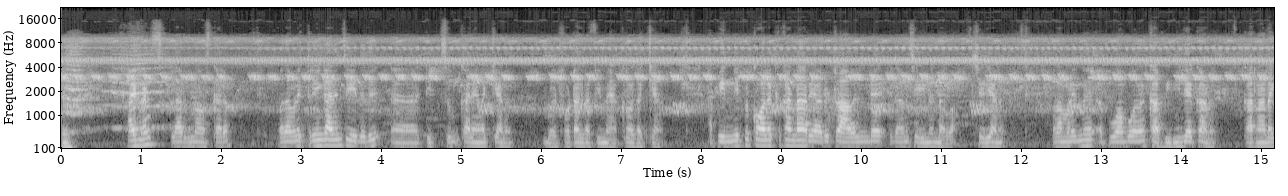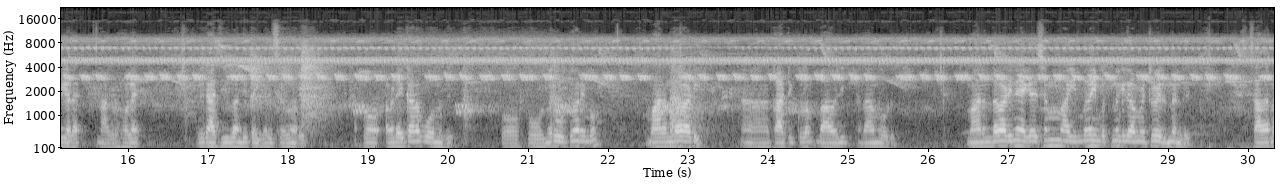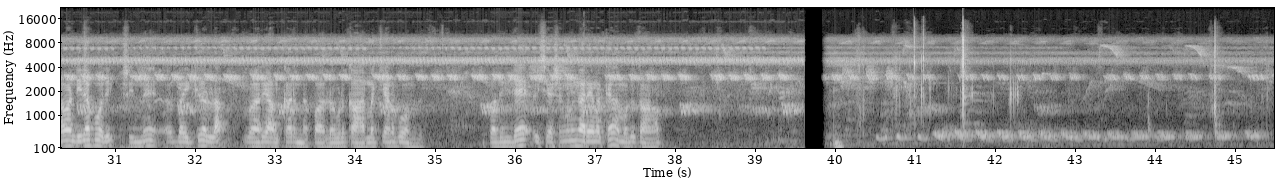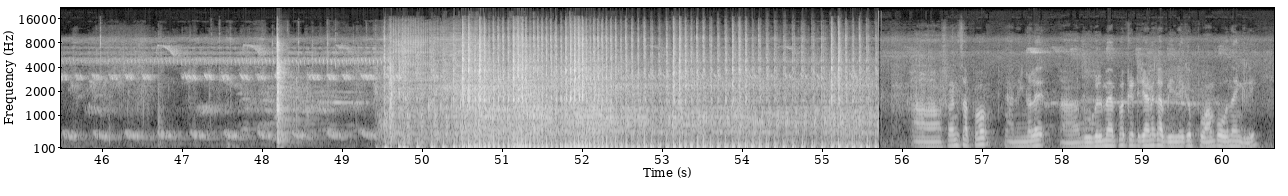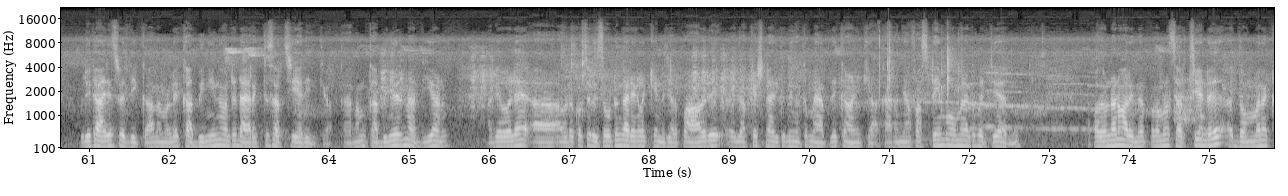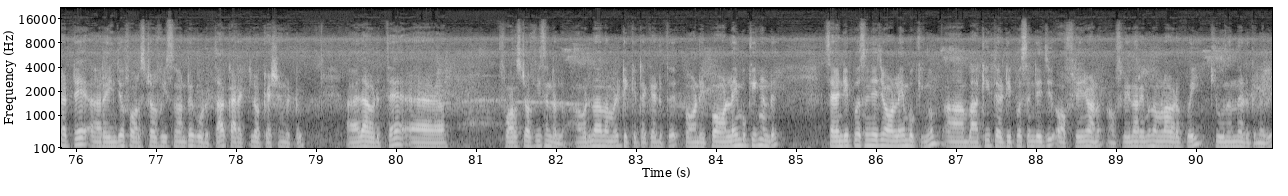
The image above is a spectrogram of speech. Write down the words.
Hi friends എല്ലാവർക്കും നമസ്കാരം. അപ്പോൾ നമ്മൾ ഇത്രയും കാലം ചെയ്തത് ടിപ്സും കാര്യങ്ങളൊക്കെയാണ്. ബേർഡ് ഫോട്ടോഗ്രാഫി മാക്രോ ഇതൊക്കെയാണ്. അപ്പോൾ ഇന്നിപ്പോൾ കോലൊക്കെ കണ്ടാൽ അറിയാം ഒരു ട്രാവലിന്റെ ഇതാണ് ചെയ്യുന്നുണ്ടാവുക. ശരിയാണ്. അപ്പോൾ നമ്മളിന്ന് പോകാൻ പോകുന്നത് കബിനിയിലേക്കാണ് കർണാടകയിലെ നാഗർഹോളെ. രാജീവ് ഗാന്ധി ടൈഗർ റിസർവ് എന്ന് പറയും. അപ്പോൾ അവിടേക്കാണ് പോകുന്നത്. അപ്പോൾ പോകുന്ന റൂട്ട് എന്ന് പറയുമ്പോൾ മാനന്തവാടി കാട്ടിക്കുളം ബാവലി അതാണ് റോഡ്. മാനന്തവാടിന് ഏകദേശം അമ്പത് അമ്പത്തൊന്ന് കിലോമീറ്റർ വരുന്നുണ്ട്. സാധാരണ വണ്ടിയിലാണ് പോലെ പക്ഷെ ഇന്ന് ബൈക്കിലല്ല വേറെ ആൾക്കാരുണ്ട്. അപ്പോൾ അവരുടെ കൂടെ കാറിലൊക്കെയാണ് പോകുന്നത്. അപ്പോൾ അതിന്റെ വിശേഷങ്ങളും കാര്യങ്ങളൊക്കെ നമുക്ക് കാണാം. ഫ്രണ്ട്സ് അപ്പോൾ നിങ്ങൾ ഗൂഗിൾ മാപ്പൊക്കെ ഇട്ടിട്ടാണ് കബിനിയിലേക്ക് പോകാൻ പോകുന്നതെങ്കിൽ ഒരു കാര്യം ശ്രദ്ധിക്കുക. നമ്മളുടെ കബിനി എന്ന് പറഞ്ഞിട്ട് ഡയറക്റ്റ് സെർച്ച് ചെയ്യാതിരിക്കുക. കാരണം കബിനി ഒരു നദിയാണ്. അതേപോലെ അവിടെ കുറച്ച് റിസോർട്ടും കാര്യങ്ങളൊക്കെ ഉണ്ട്. ചിലപ്പോൾ ആ ഒരു ലൊക്കേഷനായിരിക്കും നിങ്ങൾക്ക് മാപ്പിൽ കാണിക്കുക. കാരണം ഞാൻ ഫസ്റ്റ് ടൈം പോകുമ്പോൾ എനിക്ക് പറ്റിയായിരുന്നു അപ്പോൾ അതുകൊണ്ടാണ് പറയുന്നത്. അപ്പോൾ നമ്മൾ സെർച്ച് ചെയ്യേണ്ടത് Dammanakatte range of forest office എന്ന് പറഞ്ഞിട്ട് കൊടുത്താൽ കറക്റ്റ് ലൊക്കേഷൻ കിട്ടും. അതായത് അവിടുത്തെ ഫോറസ്റ്റ് ഓഫീസ് ഉണ്ടല്ലോ. അവിടുന്ന് നമ്മൾ ടിക്കറ്റൊക്കെ എടുത്ത് പോകേണ്ടത്. ഇപ്പോൾ ഓൺലൈൻ ബുക്കിംഗ് ഉണ്ട്. സെവന്റി പെർസെന്റേജ് ഓൺലൈൻ ബുക്കിങ്ങും ബാക്കി തേർട്ടി പെർസെന്റേജ് ഓഫ്ലൈനുമാണ്. ഓഫ്ലൈൻ എന്ന് പറയുമ്പോൾ നമ്മൾ അവിടെ പോയി ക്യൂ നിന്ന് എടുക്കുന്നത്.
